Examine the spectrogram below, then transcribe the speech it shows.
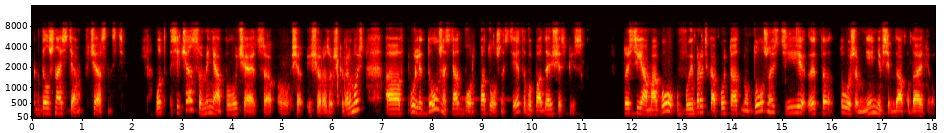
к должностям, в частности. Вот сейчас у меня получается, сейчас еще разочек вернусь, а, в поле должность, отбор по должности, это выпадающий список. То есть я могу выбрать какую-то одну должность, и это тоже мне не всегда подойдет.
